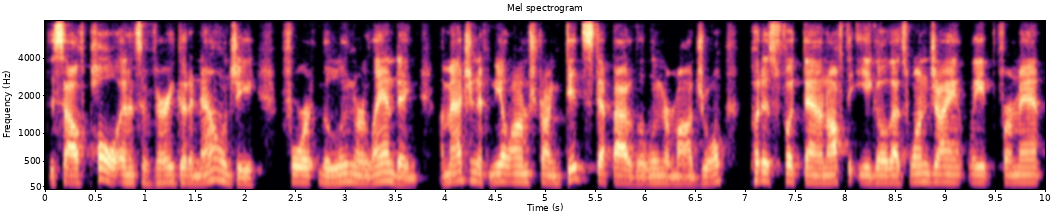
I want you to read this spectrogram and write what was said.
the South Pole, and it's a very good analogy for the lunar landing. Imagine if Neil Armstrong did step out of the lunar module, put his foot down off the Eagle. That's one giant leap for man,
